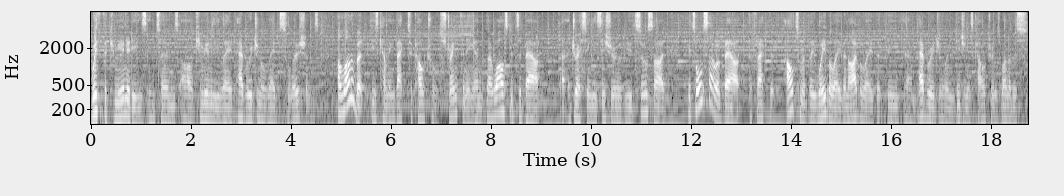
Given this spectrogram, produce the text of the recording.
with the communities in terms of community-led, Aboriginal-led solutions. A lot of it is coming back to cultural strengthening and though whilst it's about uh, addressing this issue of youth suicide, it's also about the fact that ultimately we believe, and I believe, that the um, Aboriginal Indigenous culture is one of the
